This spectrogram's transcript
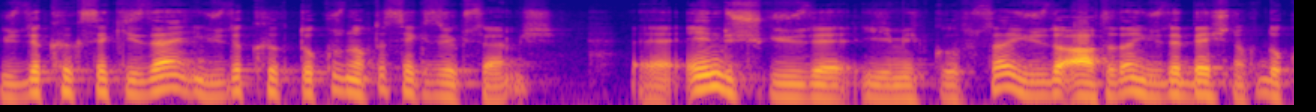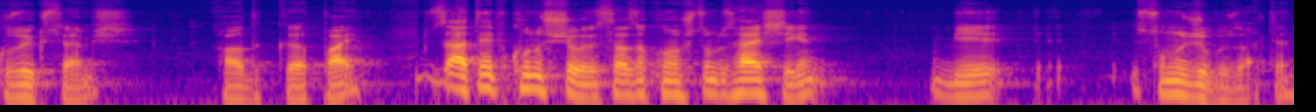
%48'den %49.8'e yükselmiş. Ee, en düşük %20 grupsa %6'dan %5.9'a yükselmiş aldıkları pay. Zaten hep konuşuyoruz. Esasında konuştuğumuz her şeyin bir sonucu bu zaten.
